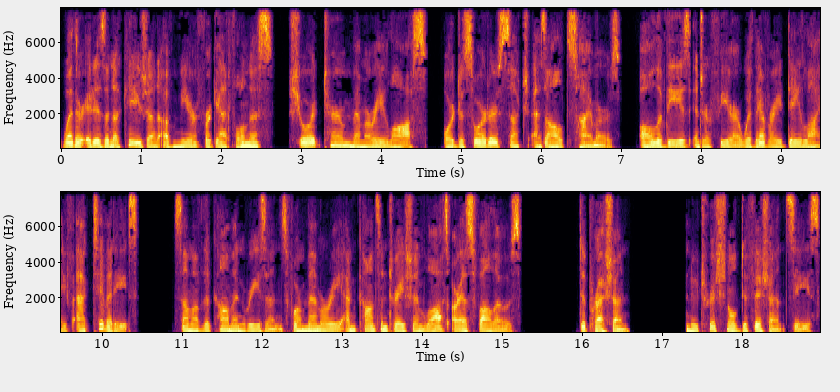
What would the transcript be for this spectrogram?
Whether it is an occasion of mere forgetfulness, short term memory loss, or disorders such as Alzheimer's, all of these interfere with everyday life activities. Some of the common reasons for memory and concentration loss are as follows Depression, Nutritional deficiencies,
